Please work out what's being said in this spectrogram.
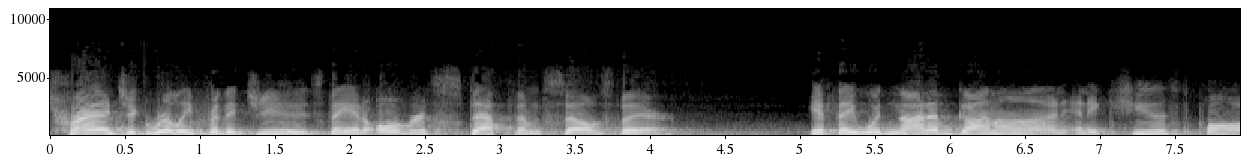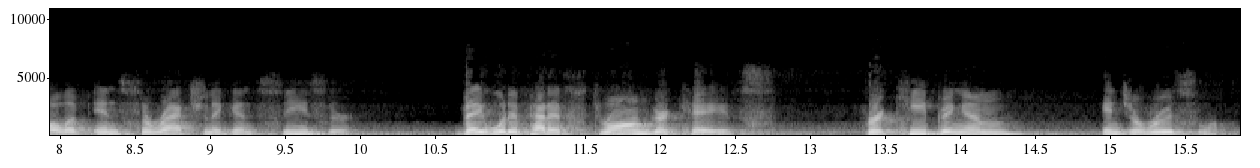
Tragic, really, for the Jews, they had overstepped themselves there. If they would not have gone on and accused Paul of insurrection against Caesar, they would have had a stronger case for keeping him in Jerusalem.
